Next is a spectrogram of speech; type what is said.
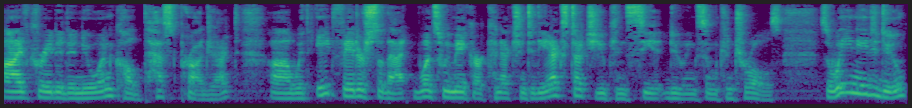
I've created a new one called Test Project uh, with eight faders so that once we make our connection to the X-Touch, you can see it doing some controls. So what you need to do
